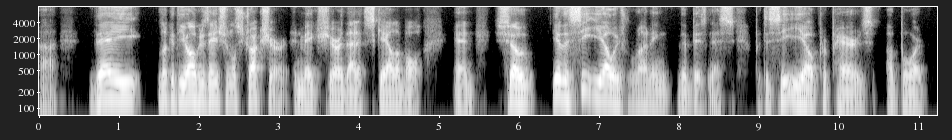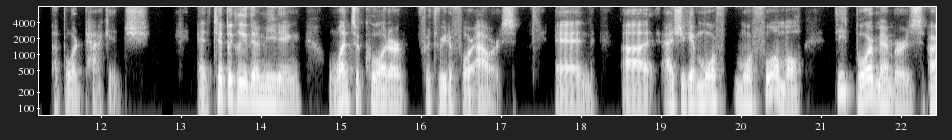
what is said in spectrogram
Uh, they look at the organizational structure and make sure that it's scalable. And so, you know, the CEO is running the business, but the CEO prepares a board a board package, and typically they're meeting once a quarter for three to four hours. And uh, as you get more more formal, these board members are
